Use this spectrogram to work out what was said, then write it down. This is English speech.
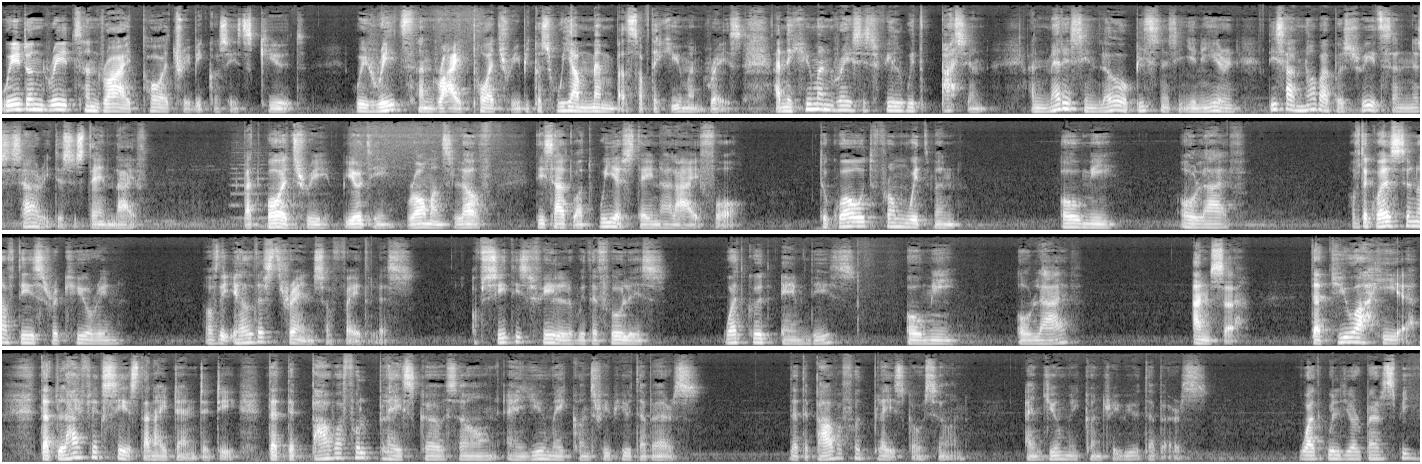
We don't read and write poetry because it's cute. We read and write poetry because we are members of the human race, and the human race is filled with passion. And medicine, law, business, engineering, these are noble pursuits and necessary to sustain life. But poetry, beauty, romance, love, these are what we are staying alive for. To quote from Whitman, O me, O life, of the question of this recurring, of the elder strains of faithless, of cities filled with the foolish, what could aim this, O me, O life? Answer that you are here, that life exists an identity, that the powerful place goes on and you may contribute a verse. That the powerful place goes on and you may contribute a verse. What will your verse be?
